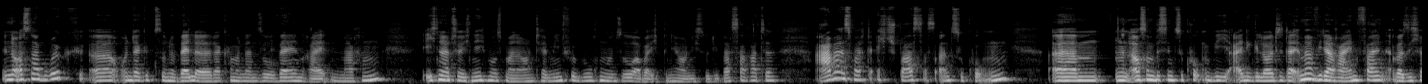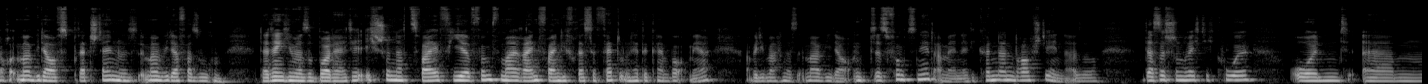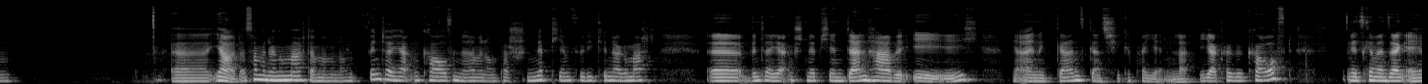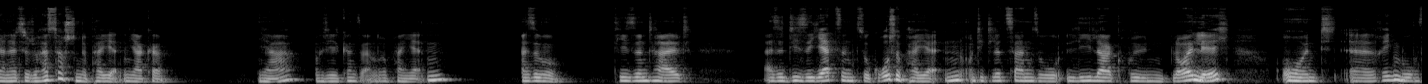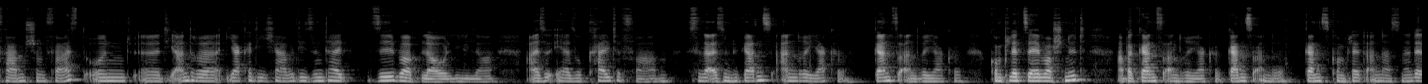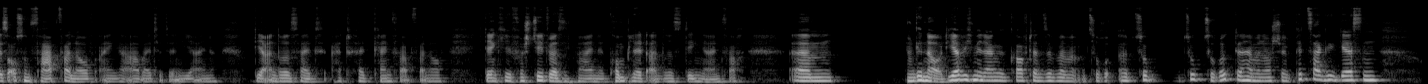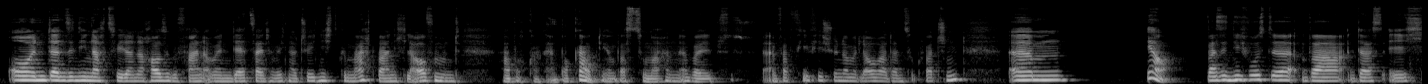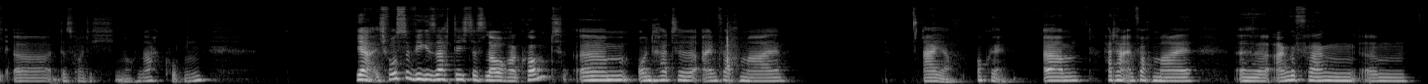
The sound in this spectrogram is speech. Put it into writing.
in Osnabrück. Äh, und da gibt es so eine Welle, da kann man dann so Wellenreiten machen. Ich natürlich nicht, muss man auch einen Termin für buchen und so, aber ich bin ja auch nicht so die Wasserratte. Aber es macht echt Spaß, das anzugucken. Ähm, und auch so ein bisschen zu gucken, wie einige Leute da immer wieder reinfallen, aber sich auch immer wieder aufs Brett stellen und es immer wieder versuchen. Da denke ich mir so, boah, da hätte ich schon nach zwei, vier, fünf Mal reinfallen, die Fresse fett und hätte keinen Bock mehr. Aber die machen das immer wieder. Und das funktioniert am Ende. Die können dann drauf stehen. Also das ist schon richtig cool. Und ähm, äh, ja, das haben wir dann gemacht. Dann haben wir noch Winterjacken kaufen. Dann haben wir noch ein paar Schnäppchen für die Kinder gemacht. Äh, Winterjackenschnäppchen. Dann habe ich mir eine ganz, ganz schicke Paillettenjacke gekauft. Jetzt kann man sagen, ey, Annette, du hast doch schon eine Paillettenjacke. Ja, aber die hat ganz andere Pailletten. Also, die sind halt, also diese jetzt sind so große Pailletten und die glitzern so lila, grün, bläulich und äh, Regenbogenfarben schon fast. Und äh, die andere Jacke, die ich habe, die sind halt silberblau, lila. Also eher so kalte Farben. Das ist also eine ganz andere Jacke. Ganz andere Jacke. Komplett selber Schnitt, aber ganz andere Jacke. Ganz andere. Ganz komplett anders. Ne? Da ist auch so ein Farbverlauf eingearbeitet in die eine. Die andere ist halt, hat halt keinen Farbverlauf. Ich denke, ihr versteht, was ich meine. Komplett anderes Ding einfach. Ähm, genau, die habe ich mir dann gekauft. Dann sind wir mit dem äh, Zug zurück. Dann haben wir noch schön Pizza gegessen. Und dann sind die nachts wieder nach Hause gefahren. Aber in der Zeit habe ich natürlich nichts gemacht, war nicht laufen und habe auch gar keinen Bock gehabt, irgendwas zu machen, ne? weil es ist einfach viel, viel schöner mit Laura dann zu quatschen. Ähm, ja, was ich nicht wusste, war, dass ich, äh, das wollte ich noch nachgucken. Ja, ich wusste, wie gesagt, nicht, dass Laura kommt ähm, und hatte einfach mal, ah ja, okay, ähm, hatte einfach mal äh, angefangen, ähm,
